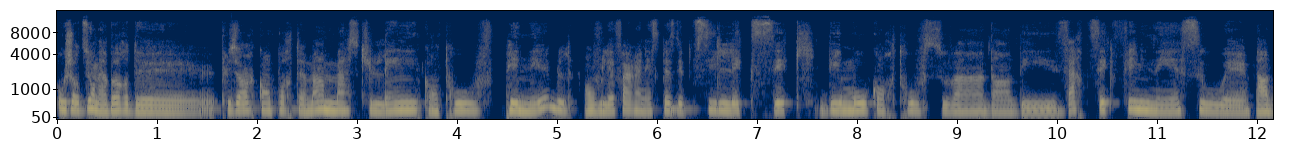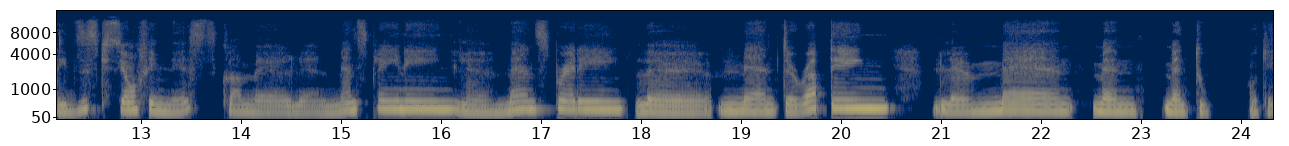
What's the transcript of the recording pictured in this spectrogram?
Aujourd'hui, on aborde euh, plusieurs comportements masculins qu'on trouve pénibles. On voulait faire une espèce de petit lexique des mots qu'on retrouve souvent dans des articles féministes ou euh, dans des discussions féministes comme euh, le mansplaining, le manspreading, le menterrupting, le man, man, man tout. OK?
